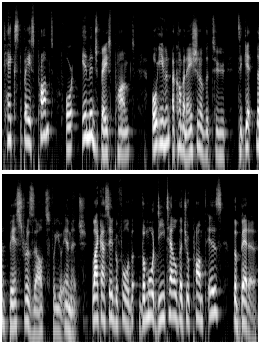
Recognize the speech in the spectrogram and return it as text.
text-based prompt or image-based prompt or even a combination of the two to get the best results for your image. Like I said before, the, more detailed that your prompt is, the better.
